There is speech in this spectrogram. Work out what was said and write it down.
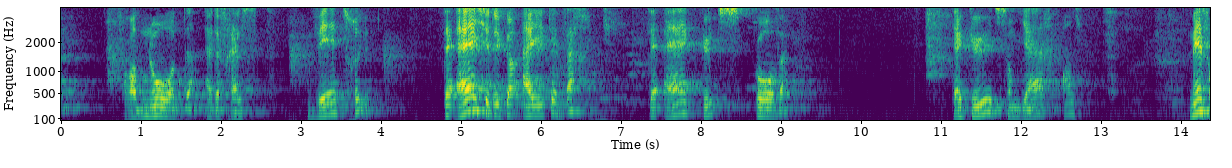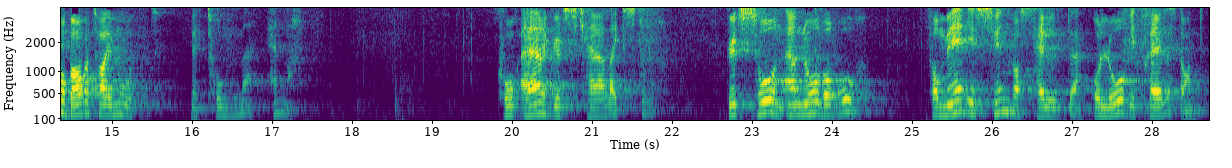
for av nåde er det frelst, ved tru. Det er ikke deres eget verk, det er Guds gave. Det er Gud som gjør alt. Vi får bare ta imot med tomme hender. Hvor er Guds kjærleik stor? Guds sønn er nå vår bror. For vi i synd var selte og lå i trelestand.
